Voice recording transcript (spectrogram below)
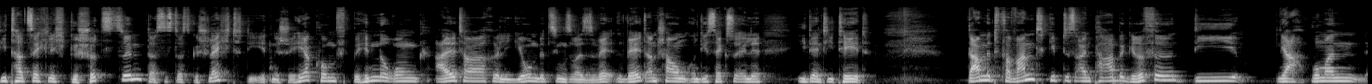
die tatsächlich geschützt sind. Das ist das Geschlecht, die ethnische Herkunft, Behinderung, Alter, Religion beziehungsweise Wel- Weltanschauung und die sexuelle Identität. Damit verwandt gibt es ein paar Begriffe, die ja, wo man,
